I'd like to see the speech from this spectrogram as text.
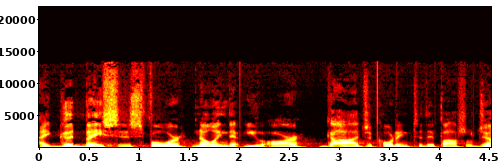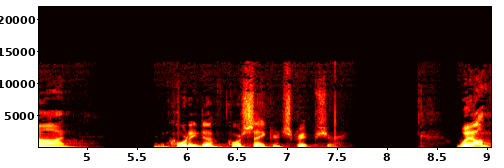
a good basis for knowing that you are God's, according to the Apostle John, and according to, of course, sacred scripture. Well,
